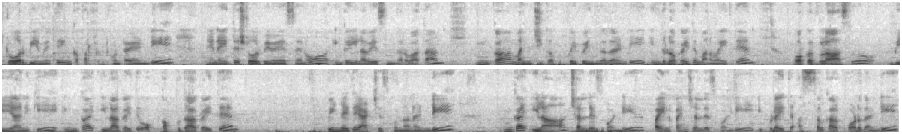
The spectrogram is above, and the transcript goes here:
స్టోర్ బియ్యం అయితే ఇంకా పర్ఫెక్ట్గా ఉంటాయండి. నేనైతే స్టోర్ బియ్యం వేసాను. ఇంకా ఇలా వేసిన తర్వాత ఇంకా మంచిగా కుక్ అయిపోయింది కదండి. ఇందులోకి అయితే మనమైతే ఒక గ్లాసు బియ్యానికి ఇంకా ఇలాగైతే ఒక కప్పు దాకా అయితే పిండి అయితే యాడ్ చేసుకున్నానండి. ఇంకా ఇలా చల్లేసుకోండి పైన పైన చల్లేసుకోండి. ఇప్పుడైతే అస్సలు కలపకూడదండి.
